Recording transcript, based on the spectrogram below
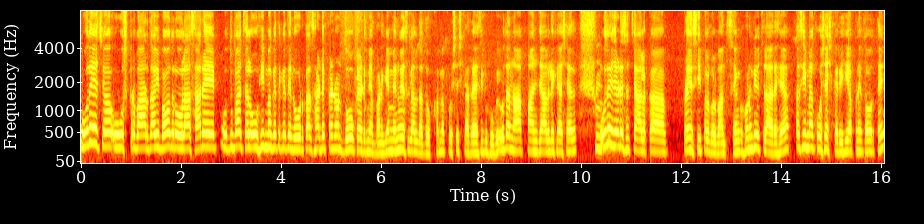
ਉਹਦੇ ਚ ਉਸ ਪਰਿਵਾਰ ਦਾ ਵੀ ਬਹੁਤ ਰੋਲ ਆ ਸਾਰੇ ਉਸ ਤੋਂ ਬਾਅਦ ਚਲੋ ਉਹੀ ਮੈਂ ਕਿਤੇ ਕਿਤੇ ਨੋਟ ਕਰ ਸਾਡੇ ਪਿੰਡ ਹੁਣ ਦੋ ਅਕੈਡਮੀਆਂ ਬਣ ਗਈਆਂ। ਮੈਨੂੰ ਇਸ ਗੱਲ ਦਾ ਦੁੱਖ ਆ ਮੈਂ ਕੋਸ਼ਿਸ਼ ਕਰ ਰਿਹਾ ਸੀ ਵੀ ਹੋਵੇ ਉਹਦਾ ਨਾਮ ਪੰਜਾਬ ਲਿਖਿਆ ਸ਼ਾਇਦ। ਉਹਦੇ ਜਿਹੜੇ ਸੰਚਾਲਕ ਆ ਪ੍ਰਿੰਸੀਪਲ ਬਲਵੰਤ ਸਿੰਘ ਹੁਣ ਵੀ ਉਹ ਚਲਾ ਰਹੇ ਆ। ਅਸੀਂ ਮੈਂ ਕੋਸ਼ਿਸ਼ ਕਰੀ ਸੀ ਆਪਣੇ ਤੌਰ ਤੇ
